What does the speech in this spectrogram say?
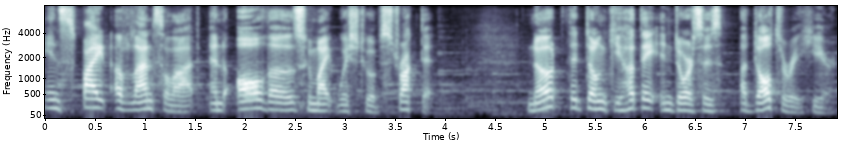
in spite of Lancelot and all those who might wish to obstruct it. Note that Don Quixote endorses adultery here,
